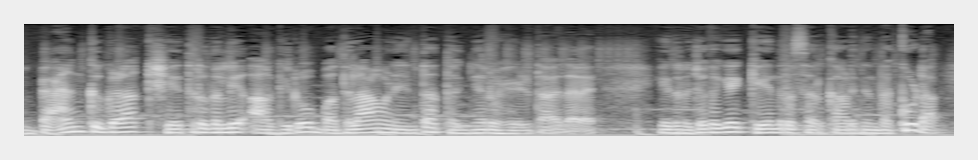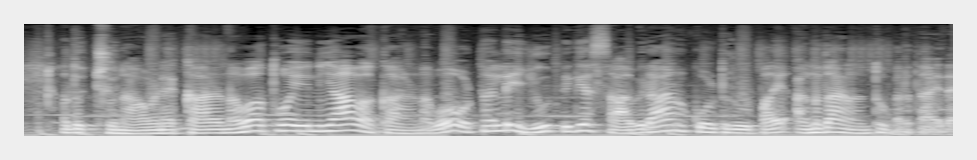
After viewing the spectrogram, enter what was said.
ಬ್ಯಾಂಕ್ಗಳ ಕ್ಷೇತ್ರದಲ್ಲಿ ಆಗಿರೋ ಬದಲಾವಣೆ ಅಂತ ತಜ್ಞರು ಹೇಳ್ತಾ ಇದ್ದಾರೆ. ಇದರ ಜೊತೆಗೆ ಕೇಂದ್ರ ಸರ್ಕಾರದಿಂದ ಕೂಡ ಅದು ಚುನಾವಣೆ ಕಾರಣವೋ ಅಥವಾ ಇನ್ಯಾವ ಕಾರಣವೋ ಒಟ್ಟಿನಲ್ಲಿ ಯು ಪಿಗೆ ಸಾವಿರಾರು ಕೋಟಿ ರೂಪಾಯಿ ಅನುದಾನ ಅಂತೂ ಬರ್ತಾ ಇದೆ.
